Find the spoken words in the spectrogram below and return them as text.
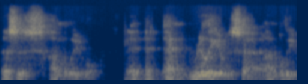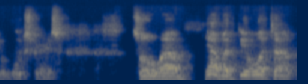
this is unbelievable!" It, it, and really, it was an unbelievable experience. So um, yeah, but you know what? Uh,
